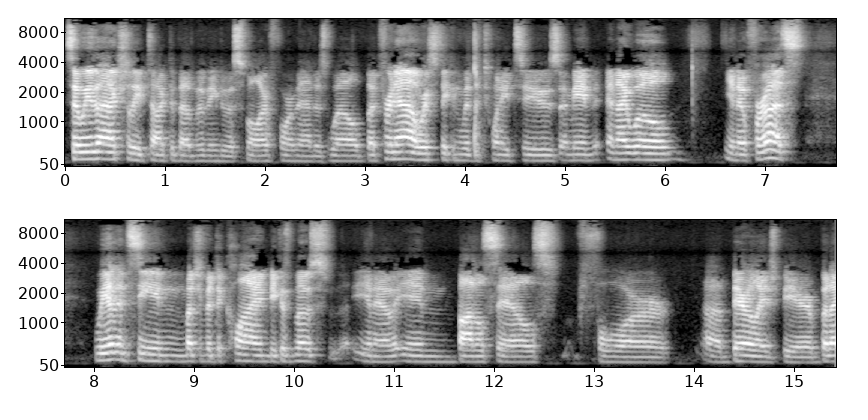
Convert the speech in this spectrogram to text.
So we've actually talked about moving to a smaller format as well, but for now we're sticking with the 22s. I mean, and I will you know, for us, we haven't seen much of a decline because most, you know, in bottle sales for uh, barrel aged beer. But I,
